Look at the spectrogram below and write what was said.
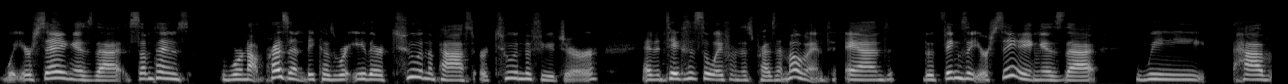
what you're saying is that sometimes we're not present because we're either two in the past or two in the future and it takes us away from this present moment. And the things that you're seeing is that we have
